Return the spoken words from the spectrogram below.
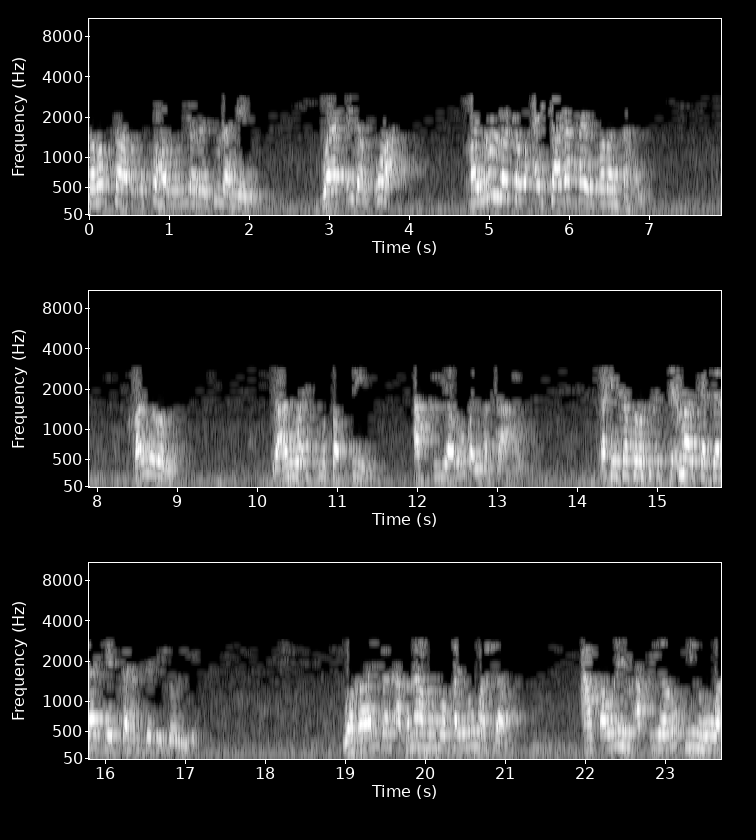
sababtaada uu ku hanuuniyo rajulanin waaxida qura khayrun laka waxay kaaga khayr badan tahay khayrun yani waa ismu tabdiil afyaru bay marka ahayd laakiin kasratisticmaalka daraaddeed ba hamzadii loo riday wa gaaliban agnaahum khayrun wa shar can qawlihim akyaru minhu wa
